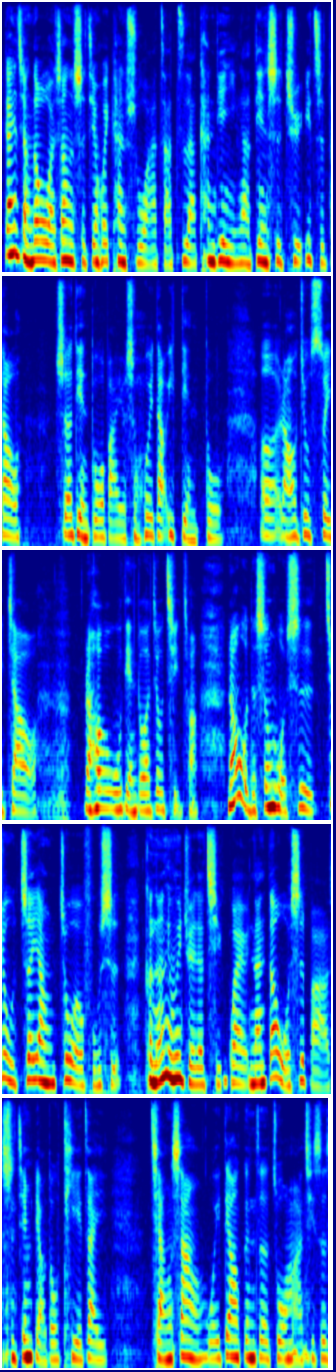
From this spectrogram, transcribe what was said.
刚才讲到我晚上的时间会看书啊、杂志啊、看电影啊、电视剧，一直到十二点多吧，有时候会到一点多，呃，然后就睡觉。然后五点多就起床，然后我的生活是就这样周而复始。可能你会觉得奇怪，难道我是把时间表都贴在墙上，我一定要跟着做吗？其实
